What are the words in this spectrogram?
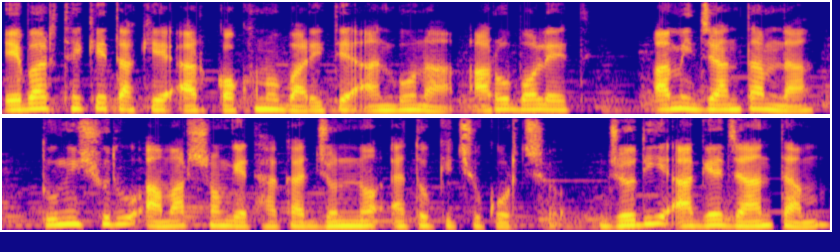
এবার থেকে তাকে আর কখনো বাড়িতে আনব না। আরও বলে, আমি জানতাম না, তুমি শুধু আমার সঙ্গে থাকার জন্য এত কিছু করছ। যদি আগে জানতাম,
